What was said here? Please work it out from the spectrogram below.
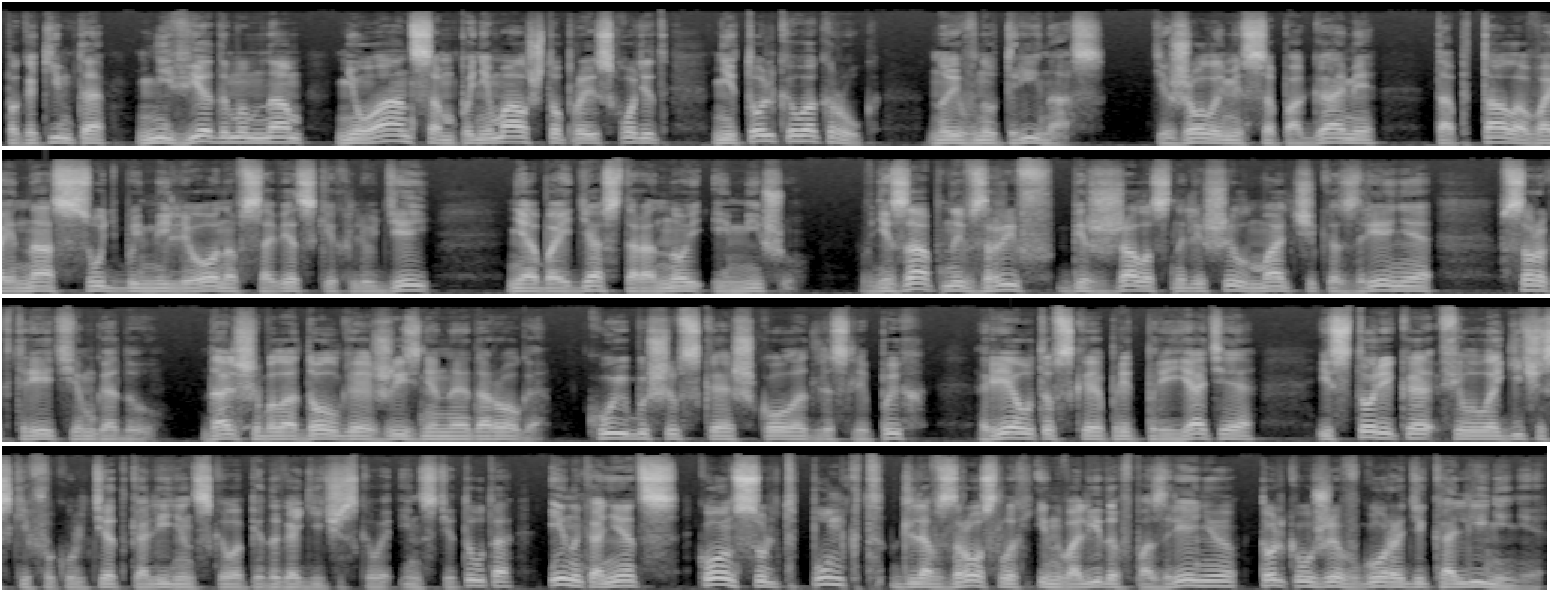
по каким-то неведомым нам нюансам понимал, что происходит не только вокруг, но и внутри нас» тяжелыми сапогами топтала война судьбы миллионов советских людей, не обойдя стороной и Мишу. Внезапный взрыв безжалостно лишил мальчика зрения в 43-м году. Дальше была долгая жизненная дорога. Куйбышевская школа для слепых, Реутовское предприятие, историко-филологический факультет Калининского педагогического института и, наконец, консультпункт для взрослых инвалидов по зрению только уже в городе Калинине,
